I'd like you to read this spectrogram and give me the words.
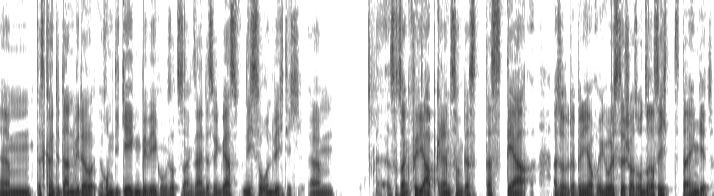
ähm, das könnte dann wiederum die Gegenbewegung sozusagen sein. Deswegen wäre es nicht so unwichtig. Ähm, sozusagen für die Abgrenzung, dass, dass der, also da bin ich auch egoistisch aus unserer Sicht dahin geht.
